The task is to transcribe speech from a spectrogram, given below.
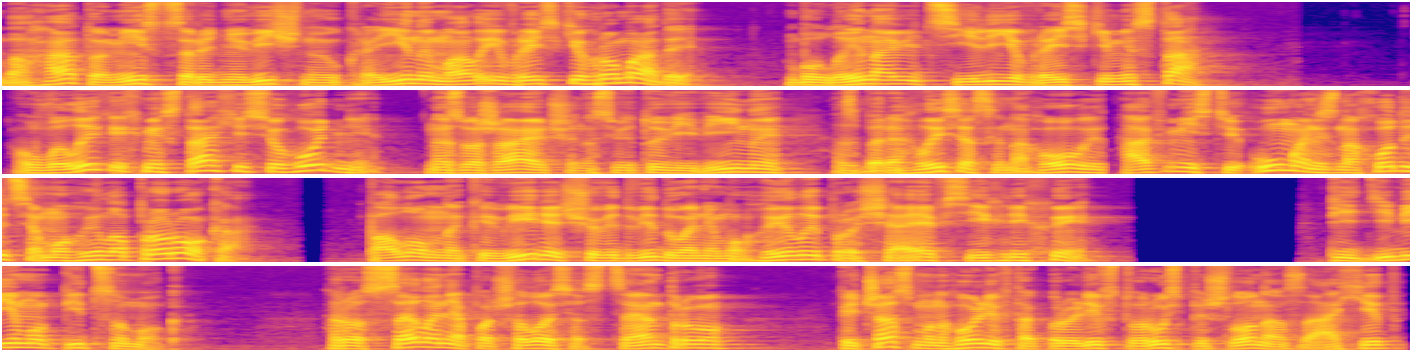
Багато міст середньовічної України мали єврейські громади, були навіть цілі єврейські міста. У великих містах і сьогодні, незважаючи на світові війни, збереглися синагоги, а в місті Умань знаходиться могила пророка. Паломники вірять, що відвідування могили прощає всі гріхи. Підіб'ємо підсумок. Розселення почалося з центру. Під час монголів та королівство Русь пішло на захід,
